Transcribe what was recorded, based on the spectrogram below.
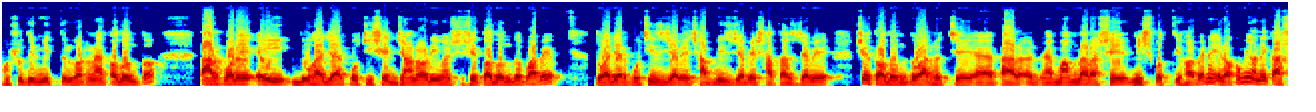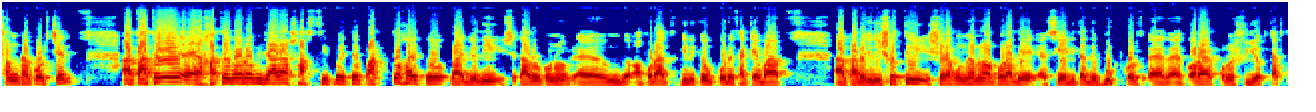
ভূসুতির মৃত্যুর ঘটনা তদন্ত। তারপরে এই দু হাজার পঁচিশের জানুয়ারি মাসে সে তদন্ত পাবে দু হাজার পঁচিশ যাবে, ছাব্বিশ যাবে, সাতাশ যাবে, সে তদন্ত আর হচ্ছে তার মামলার আর সে নিষ্পত্তি হবে না। এরকমই অনেক আশঙ্কা করছেন। আর তাতে হাতে গরম যারা শাস্তি পেতে পারতো হয়তো, বা যদি কারোর কোনো অপরাধ কেউ করে থাকে বা কারও যদি সত্যি সেরকম ধরনের অপরাধে সিআইডি তাদের বুক করার কোনো সুযোগ থাকতো,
